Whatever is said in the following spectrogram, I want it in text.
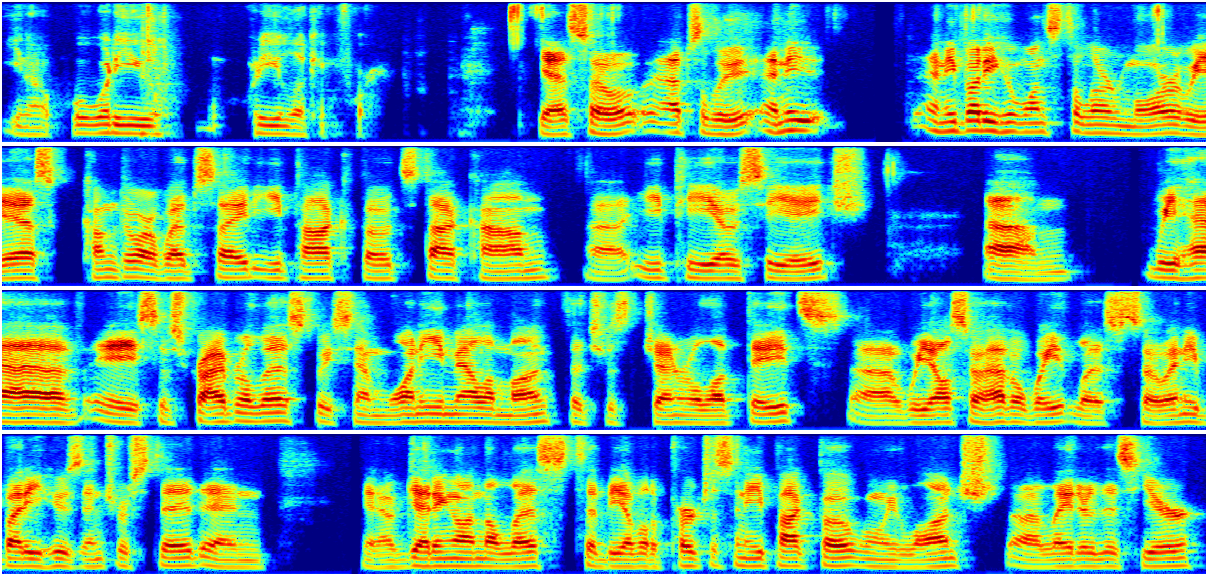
you know what are you what are you looking for? Yeah so absolutely. Any anybody who wants to learn more we ask come to our website epochboats.com uh, e-p-o-c-h um, we have a subscriber list. We send one email a month that's just general updates. Uh, we also have a wait list. So anybody who's interested in, you know, getting on the list to be able to purchase an Epoch boat when we launch uh, later this year,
